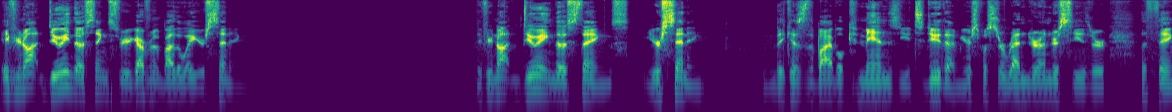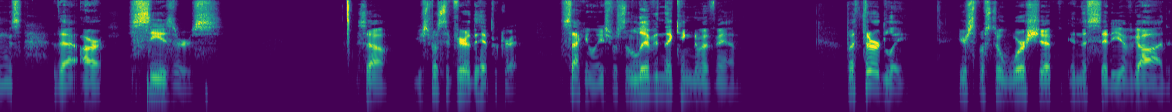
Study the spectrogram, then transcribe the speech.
if you're not doing those things for your government, by the way, you're sinning. If you're not doing those things, you're sinning because the Bible commands you to do them. You're supposed to render under Caesar the things that are Caesar's. So, you're supposed to fear the hypocrite. Secondly, you're supposed to live in the kingdom of man. But thirdly, you're supposed to worship in the city of God.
